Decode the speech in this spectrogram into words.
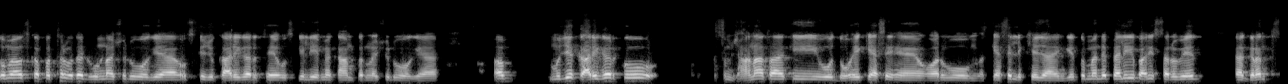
तो मैं उसका पत्थर वत्थर ढूंढना शुरू हो गया, उसके जो कारीगर थे, उसके लिए मैं काम करना शुरू हो गया। अब मुझे कारीगर को समझाना था कि वो दोहे कैसे हैं और वो कैसे लिखे जाएँगे तो मैंने पहली बार सर्वेद का ग्रंथ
